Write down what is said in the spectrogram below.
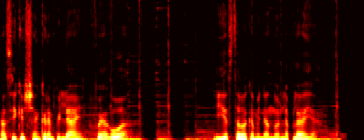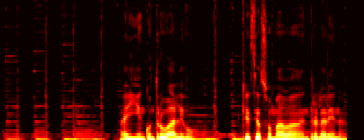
Así que Shankaran Pillai fue a Goa y estaba caminando en la playa. Ahí encontró algo que se asomaba entre la arena.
